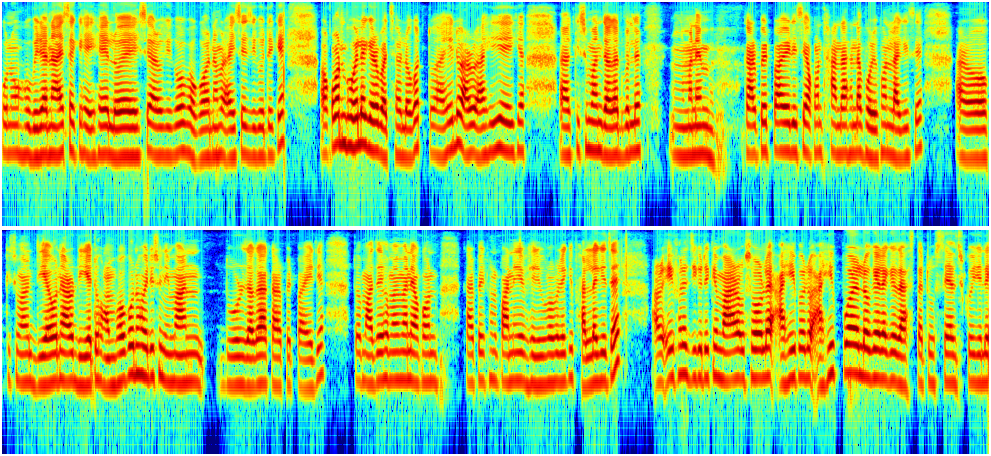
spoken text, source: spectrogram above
কোনো সুবিধা নাই চাগে সেয়েহে লৈ আহিছে আৰু কি ক'ব ভগৱানৰ নামত আহিছে যি গতিকে। অকণমান ভয় লাগে আৰু বাচ্ছাৰ লগত। তো আহিলোঁ আৰু আহি কিছুমান জেগাত বোলে মানে কাৰ্পেট পাৰি দিছে, অকণ ঠাণ্ডা ঠাণ্ডা ভৰিখন লাগিছে। আৰু কিছুমান দিয়াও নাই আৰু দিয়াটো সম্ভৱো নহয় দেচোন, ইমান দূৰ জেগা কাৰ্পেট পাৰি দিয়া। তো মাজে সময়ে মানে অকণ কাৰ্পেটখন পানী হেৰি কৰিব কি ভালো লাগি যায়। আৰু এইফালে যি গতিকে মাৰ ওচৰলৈ আহি পালোঁ, আহি পোৱাৰ লগে লগে ৰাস্তাটো চেঞ্জ কৰি দিলে।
